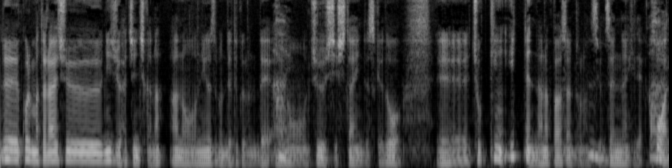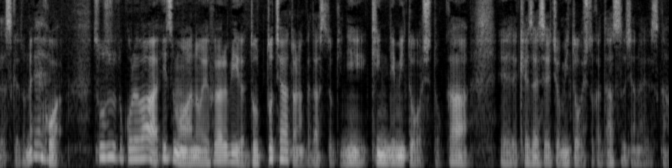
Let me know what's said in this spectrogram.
でこれまた来週28日かなあの2月分出てくるんで、はい、あの注視したいんですけど、えー、直近1.7%なんですよ、うん、前年比で。コアですけどね、はい、コア。そうするとこれはいつもあの FRB がドットチャートなんか出すときに金利見通しとか、えー、経済成長見通しとか出すじゃないですか。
